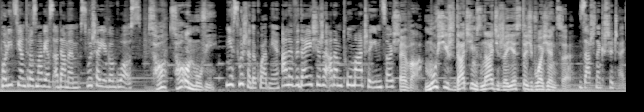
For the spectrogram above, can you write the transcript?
Policjant rozmawia z Adamem. Słyszę jego głos. Co? Co on mówi? Nie słyszę dokładnie, ale wydaje się, że Adam tłumaczy im coś. Ewa, musisz dać im znać, że jesteś w łazience. Zacznę krzyczeć.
